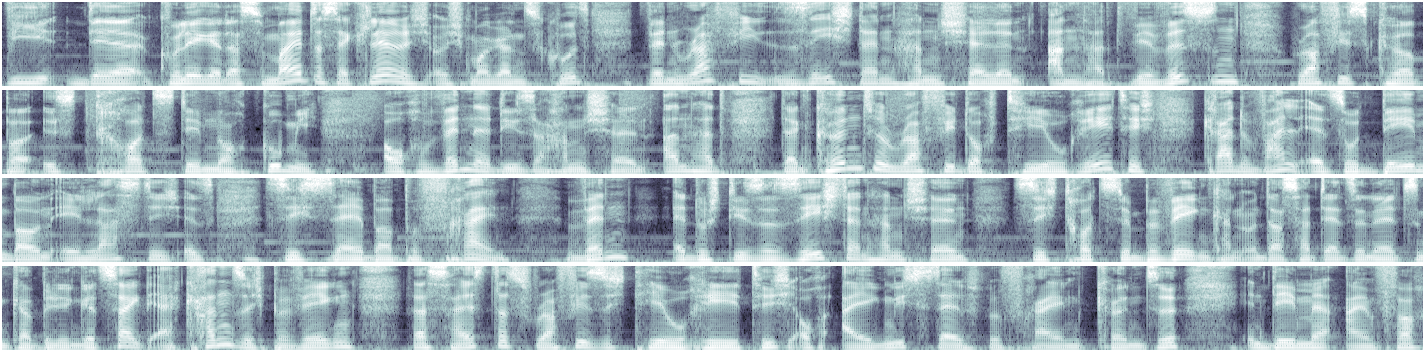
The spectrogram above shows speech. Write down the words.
wie der Kollege das meint, das erkläre ich euch mal ganz kurz. Wenn Ruffy Seestein-Handschellen anhat, wir wissen, Ruffys Körper ist trotzdem noch Gummi. Auch wenn er diese Handschellen anhat, dann könnte Ruffy doch theoretisch, gerade weil er so dehnbar und elastisch ist, sich selber befreien. Wenn er durch diese Seesteinhandschellen sich trotzdem bewegen kann. Und das hat er jetzt in den letzten Kapiteln gezeigt. Er kann sich bewegen. Das heißt, dass Ruffy sich theoretisch auch eigentlich selbst befreien könnte, indem er einfach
